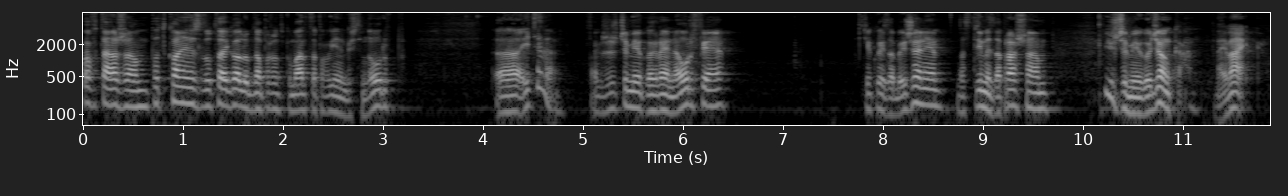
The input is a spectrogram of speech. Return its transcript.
powtarzam, pod koniec lutego lub na początku marca powinien być ten URF. E, I tyle. Także życzę miłego grania na Urfie. Dziękuję za obejrzenie. Na streamy zapraszam. I życzę miłego dzionka. Bye bye.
